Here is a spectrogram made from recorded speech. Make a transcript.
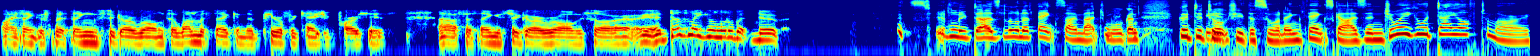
I think for things to go wrong. So one mistake in the purification process uh, for things to go wrong. So it does make you a little bit nervous. It certainly does. Lorna, thanks so much, Morgan. Good to talk to you this morning. Thanks, guys. Enjoy your day off tomorrow.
